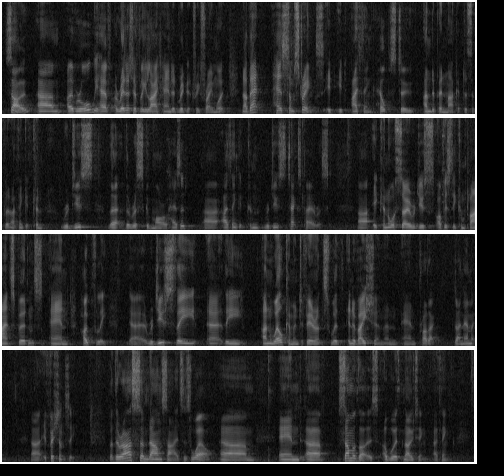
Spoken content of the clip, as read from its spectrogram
So, um, overall, we have a relatively light-handed regulatory framework. Now, that has some strengths. It, it, I think, helps to underpin market discipline. I think it can reduce the, the risk of moral hazard. Uh, I think it can reduce taxpayer risk. Uh, it can also reduce, obviously, compliance burdens and hopefully uh, reduce the, uh, the unwelcome interference with innovation and, and product dynamic uh, efficiency. But there are some downsides as well, um, and uh, some of those are worth noting, I think.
